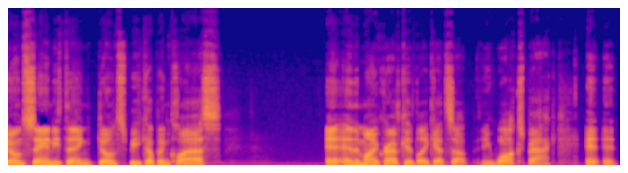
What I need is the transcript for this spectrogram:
Don't say anything. Don't speak up in class. And, and the Minecraft kid like gets up and he walks back, and, and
